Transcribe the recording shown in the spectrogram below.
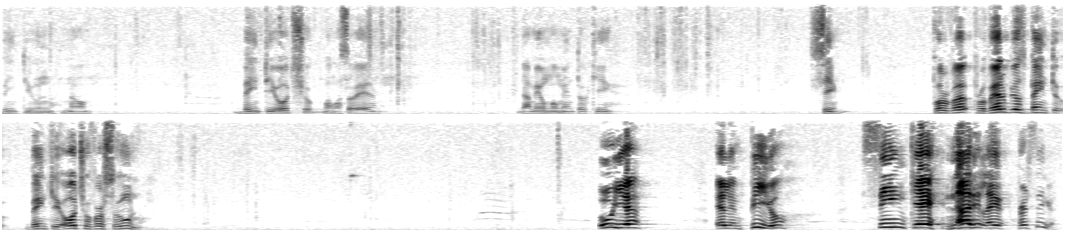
21, no. 28, vamos a ver. Dame un momento aquí. Sí. Proverbios 20, 28, verso 1. Huye el impío sin que nadie le persiga.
